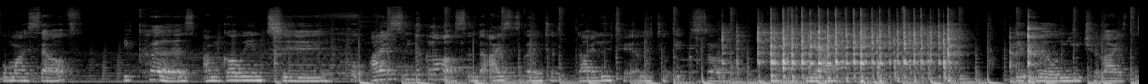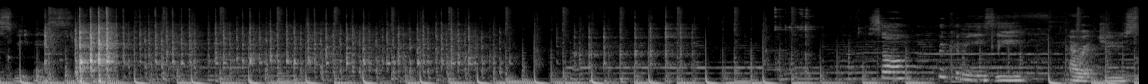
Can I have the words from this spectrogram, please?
for myself because I'm going to put ice in the glass and the ice is going to dilute it a little bit. So yeah, it will neutralize the sweetness. So quick and easy carrot juice.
